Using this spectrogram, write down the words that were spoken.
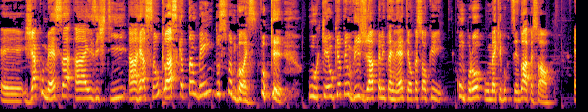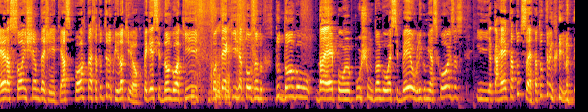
é, já começa a existir a reação clássica também dos fanboys. Por quê? Porque o que eu tenho visto já pela internet é o pessoal que comprou o MacBook dizendo: Ah, pessoal, era só enxame da gente. As portas, tá tudo tranquilo. Aqui, ó. Peguei esse dongle aqui, botei aqui, já tô usando do dongle da Apple. Eu puxo um dongle USB, eu ligo minhas coisas e carrego, tá tudo certo, tá tudo tranquilo.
